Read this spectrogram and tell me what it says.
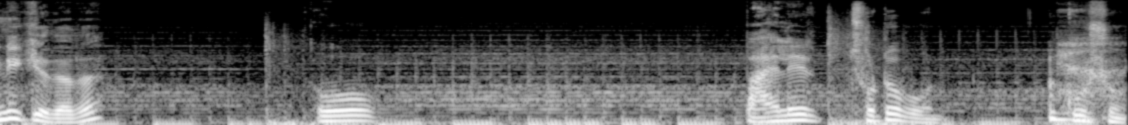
ইনি কে দাদা? ও পায়েলের ছোট বোন কুসুম।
